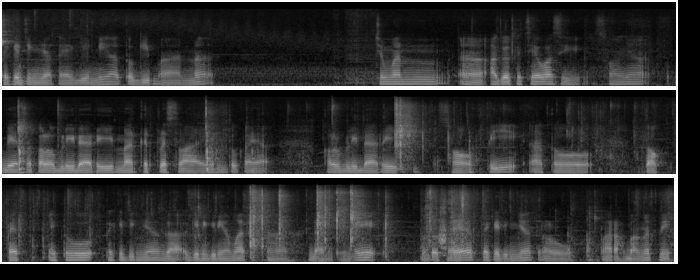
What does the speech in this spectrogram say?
packagingnya kayak gini atau gimana. Cuman uh, agak kecewa sih, soalnya biasa kalau beli dari marketplace lain tuh kayak kalau beli dari Shopee atau Tokped itu packagingnya nggak gini-gini amat. Nah, dan ini menurut saya packagingnya terlalu parah banget nih.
